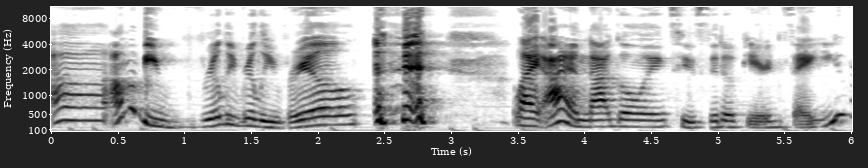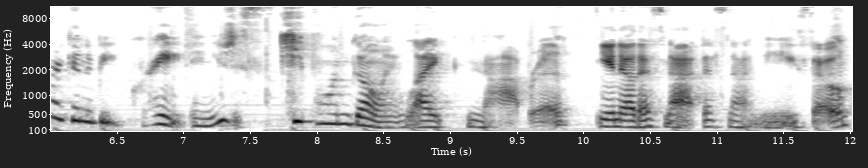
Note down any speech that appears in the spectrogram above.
Uh, I'm gonna be really, really real. Like, I am not going to sit up here and say, you are going to be great and you just keep on going. Like, nah, bruh. You know, that's not, that's not me. So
